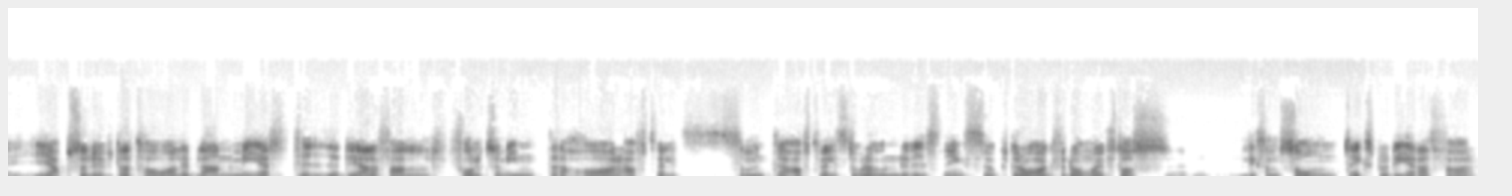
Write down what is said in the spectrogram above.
i absoluta tal ibland mer tid. I alla fall folk som inte har haft väldigt, som inte haft väldigt stora undervisningsuppdrag för de har ju förstås liksom sånt exploderat för.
